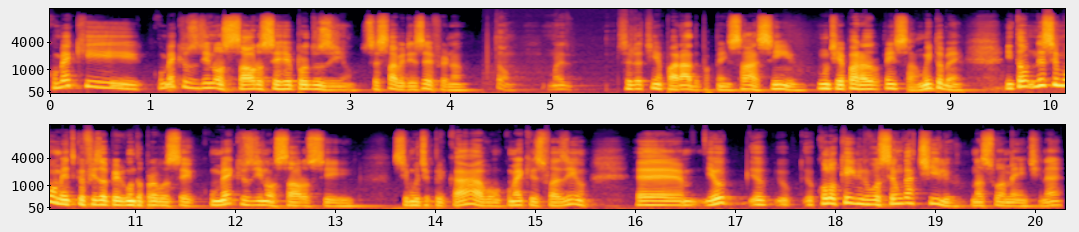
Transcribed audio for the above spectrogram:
como, é que, como é que os dinossauros se reproduziam? Você sabe dizer, Fernando? Então, mas você já tinha parado para pensar assim? Não tinha parado para pensar. Muito bem. Então, nesse momento que eu fiz a pergunta para você, como é que os dinossauros se se multiplicavam, como é que eles faziam, é, eu, eu, eu, coloquei em você um gatilho na sua mente, né?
